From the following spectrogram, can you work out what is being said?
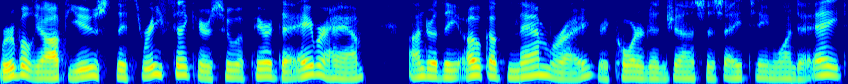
Rublev used the three figures who appeared to Abraham under the oak of Mamre, recorded in Genesis 18 1 8,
